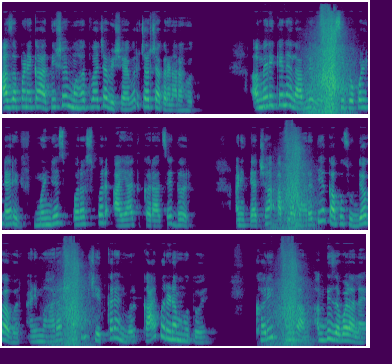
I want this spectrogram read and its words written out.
आज आपण एका अतिशय महत्त्वाच्या विषयावर चर्चा करणार आहोत. अमेरिकेने लावलेले रेसिप्रोकल टॅरिफ म्हणजेच परस्पर आयात कराचे दर आणि त्याच्या आपल्या भारतीय कापूस उद्योगावर आणि महाराष्ट्रातील शेतकऱ्यांवर काय परिणाम होतोय? खरीप हंगाम अगदी जवळ आलाय.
